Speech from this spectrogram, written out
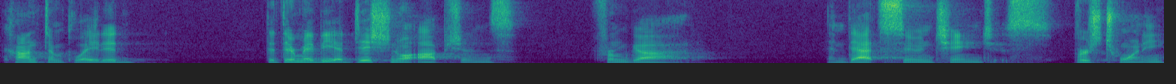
contemplated that there may be additional options from God. And that soon changes. Verse 20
